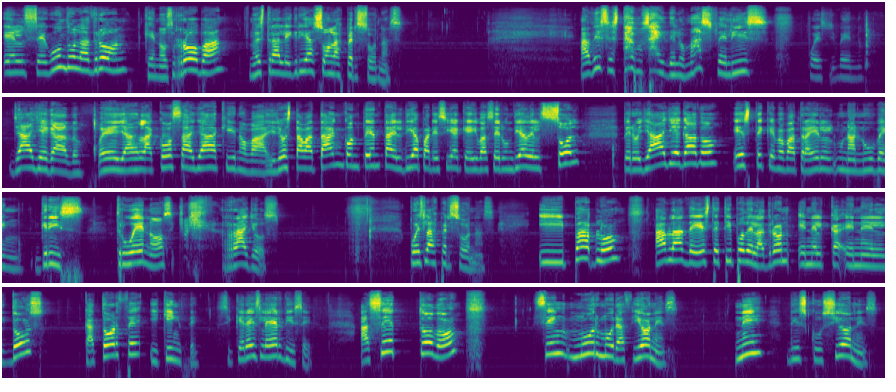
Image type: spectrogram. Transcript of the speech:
El segundo ladrón que nos roba nuestra alegría son las personas. a veces estamos, ay, de lo más feliz, pues bueno, ya ha llegado, pues ya la cosa ya aquí no va. Y yo estaba tan contenta, el día parecía que iba a ser un día del sol, pero ya ha llegado este que me va a traer una nube gris, truenos, rayos. Pues las personas. Y Pablo habla de este tipo de ladrón en el, en el 2, 14 y 15. Si queréis leer, dice, haced todo sin murmuraciones ni discusiones,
